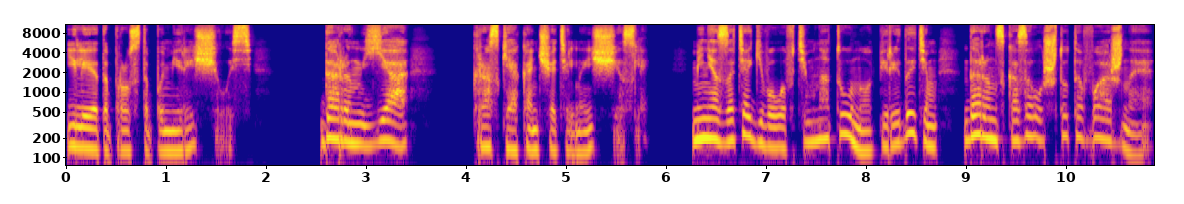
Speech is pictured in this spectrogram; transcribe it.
или это просто померещилось. Даррен, я... Краски окончательно исчезли. Меня затягивало в темноту, но перед этим Даррен сказал что-то важное.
